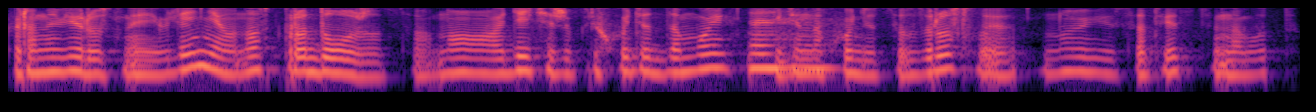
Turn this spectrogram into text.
коронавирусное явление у нас продолжится. Но дети же приходят домой, угу. где находятся взрослые, ну и, соответственно, вот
